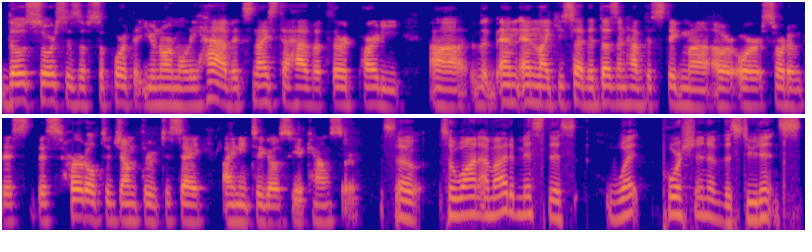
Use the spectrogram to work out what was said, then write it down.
those sources of support that you normally have. It's nice to have a third party uh, and and like you said it doesn't have the stigma or, or sort of this this hurdle to jump through to say i need to go see a counselor. So so juan i might have missed this. What portion of the students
